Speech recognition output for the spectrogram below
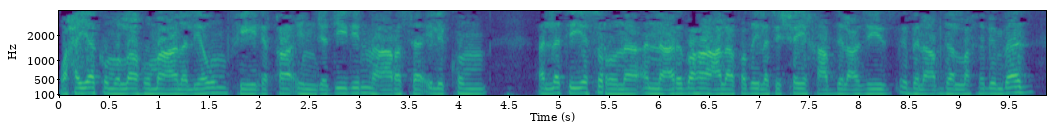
وحياكم الله معنا اليوم في لقاء جديد مع رسائلكم التي يسرنا أن نعرضها على فضيلة الشيخ عبد العزيز بن عبد الله بن باز.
